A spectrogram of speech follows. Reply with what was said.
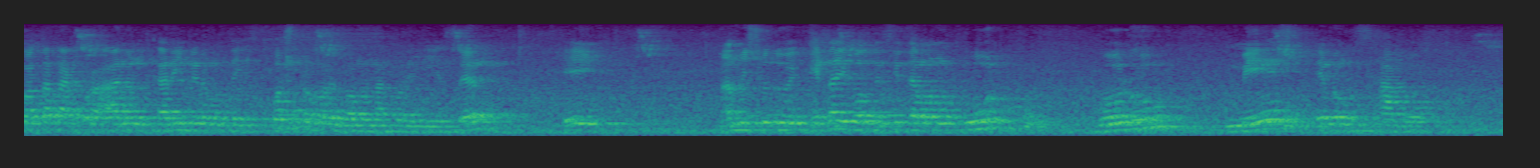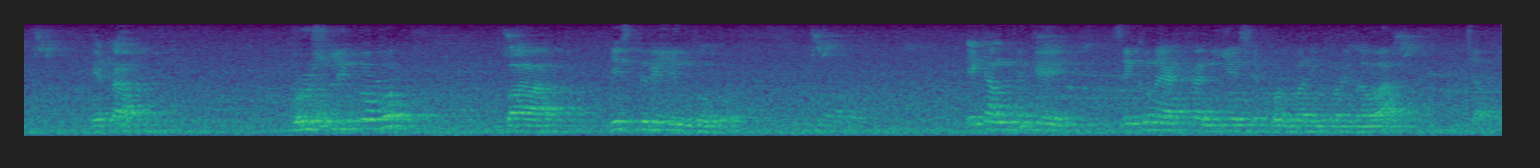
কথাটা কোরআনুল কারিমের মধ্যে স্পষ্টভাবে বর্ণনা করে দিয়েছেন। এই আমি শুধু এটাই বলতেছি যেমন উট, গরু, মেষ এবং ছাগল। এটা পুরুষ লিঙ্গ হোক বা স্ত্রী লিঙ্গ হোক এখান থেকে যে কোনো একটা নিয়ে এসে কোরবানি করে দেওয়া যাবে।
